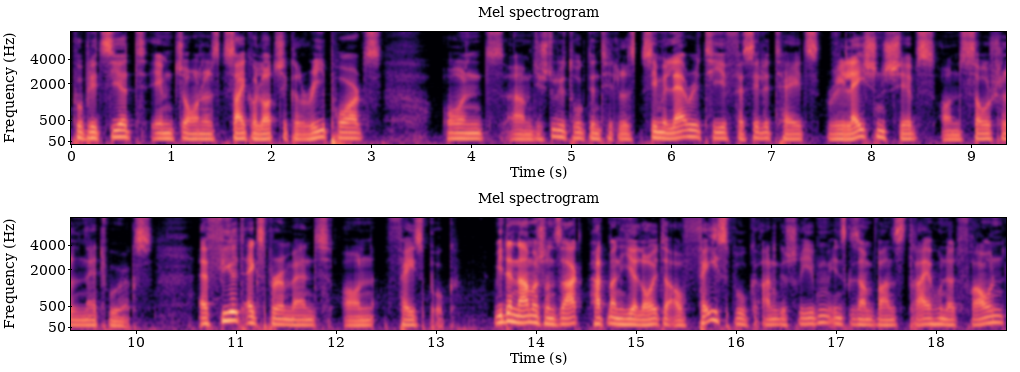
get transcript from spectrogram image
publiziert im Journal Psychological Reports. Und ähm, die Studie trug den Titel Similarity Facilitates Relationships on Social Networks. A Field Experiment on Facebook. Wie der Name schon sagt, hat man hier Leute auf Facebook angeschrieben. Insgesamt waren es 300 Frauen,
